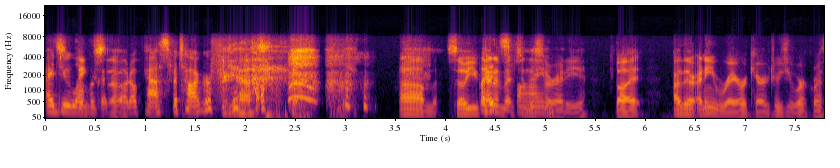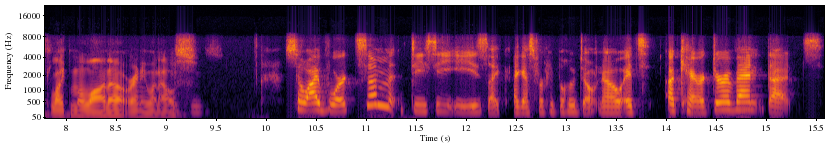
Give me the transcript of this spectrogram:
I do love a good though. photo pass photographer. Yeah. Um, so you but kind of mentioned this already, but are there any rare characters you work with, like Moana or anyone else? So I've worked some DCEs, like I guess for people who don't know, it's a character event that's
